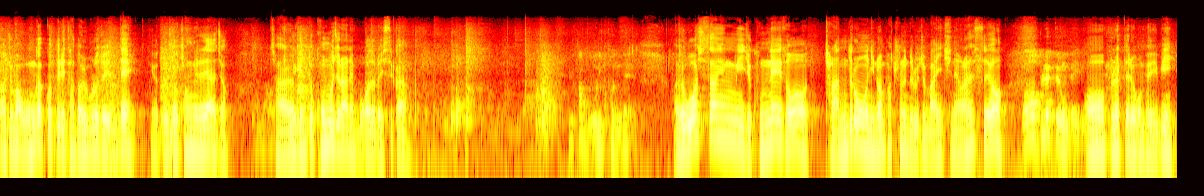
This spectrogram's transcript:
아주 막 온갖 것들이 다 널브러져 있는데 이것들도 정리를 해야죠. 자 여긴 또 고무줄 안에 뭐가 들어있을까요? 일단 모니터인데. 아, 요 상님이 이제 국내에서 잘 안 들어온 이런 파충류들을 좀 많이 진행을 하셨어요. 어 블랙 드래곤 베이비. 어 블랙 드래곤 베이비.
